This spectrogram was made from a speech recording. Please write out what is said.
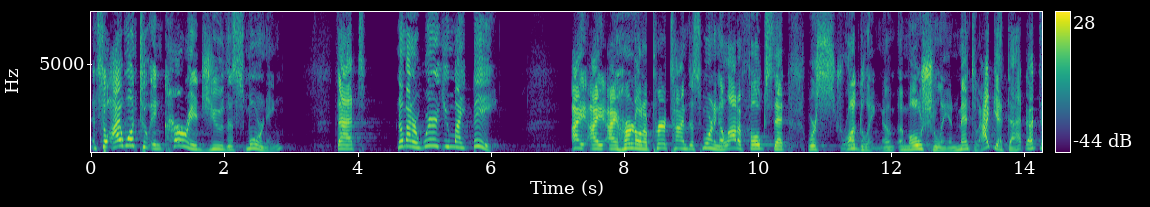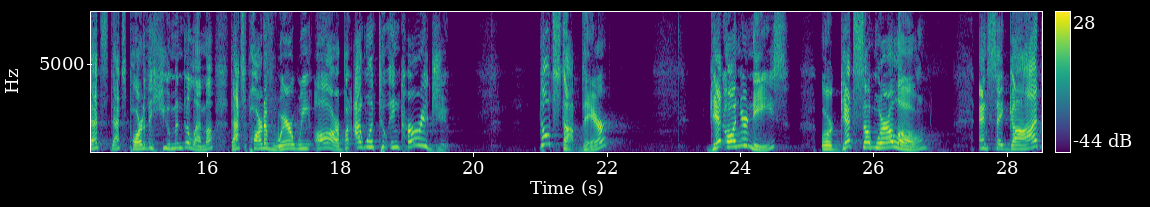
And so I want to encourage you this morning that no matter where you might be, I, I, I, heard on a prayer time this morning a lot of folks that were struggling emotionally and mentally. I get that. that. That's, that's part of the human dilemma, that's part of where we are. But I want to encourage you don't stop there. Get on your knees or get somewhere alone and say, God,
